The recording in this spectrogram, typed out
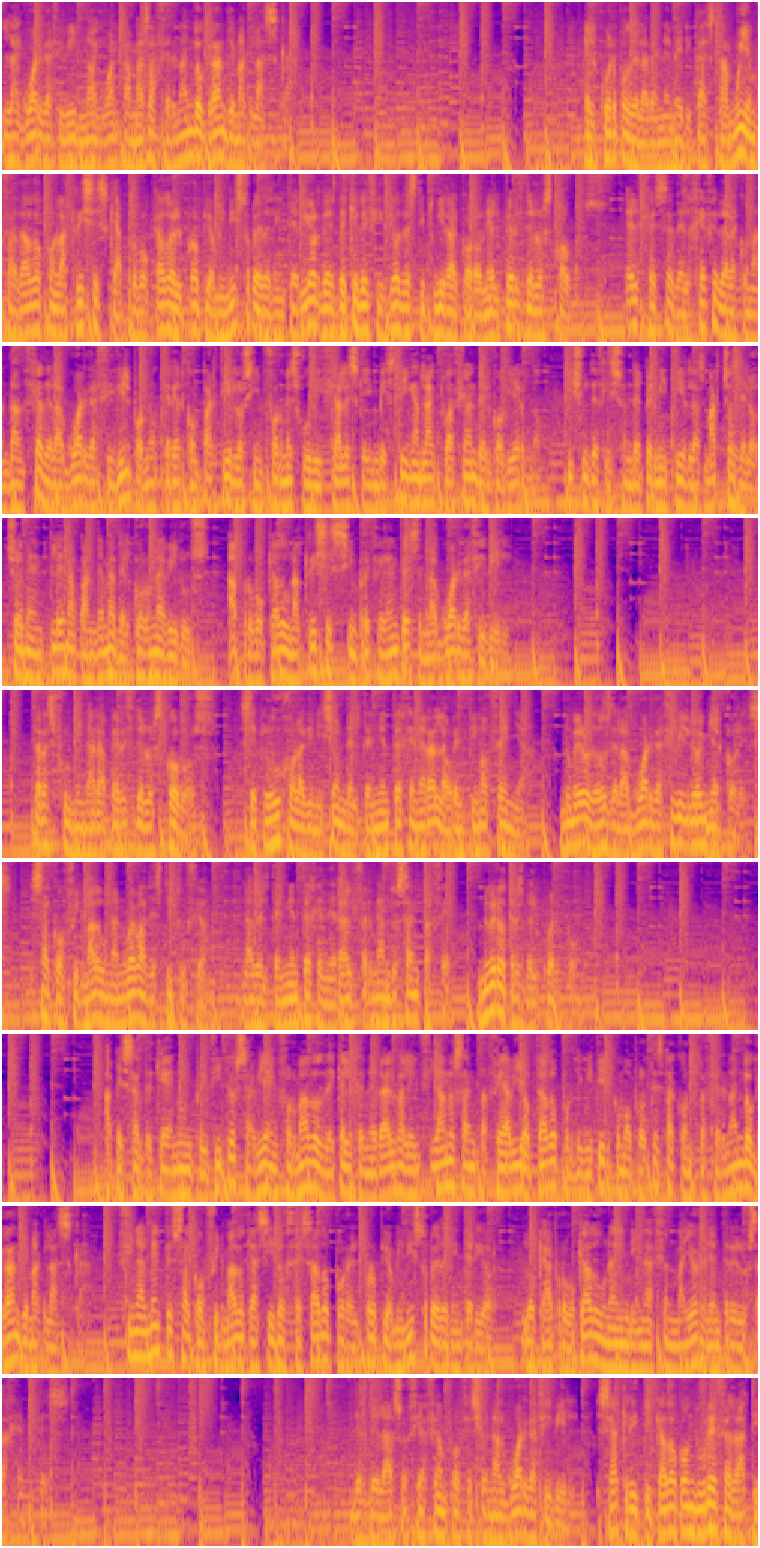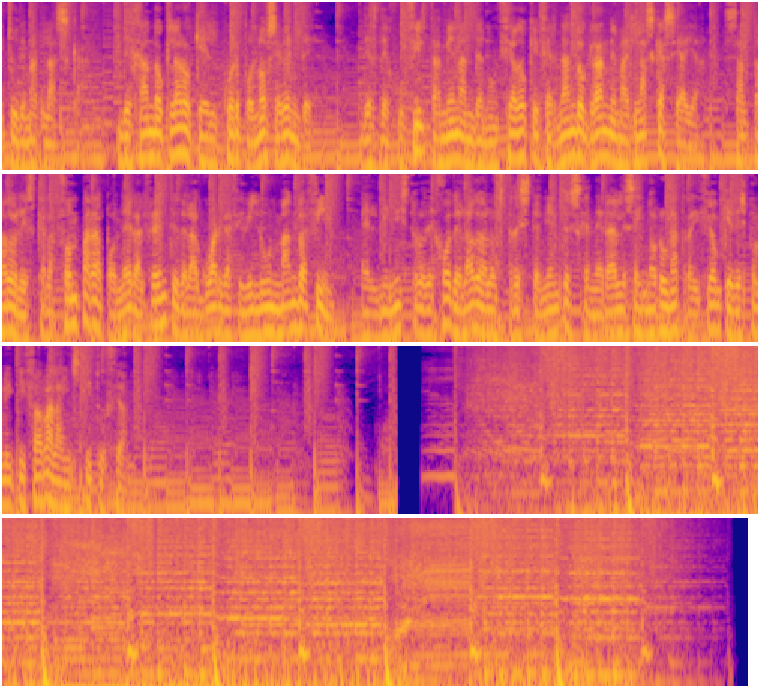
La Guardia Civil no aguanta más a Fernando Grande Maglasca. El cuerpo de la Benemérita está muy enfadado con la crisis que ha provocado el propio ministro del Interior desde que decidió destituir al coronel Pérez de los Cobos, el cese del jefe de la comandancia de la Guardia Civil por no querer compartir los informes judiciales que investigan la actuación del gobierno, y su decisión de permitir las marchas del 8M en plena pandemia del coronavirus, ha provocado una crisis sin precedentes en la Guardia Civil. Tras fulminar a Pérez de los Cobos, se produjo la dimisión del teniente general Laurentino Ceña, número 2 de la Guardia Civil hoy miércoles, se ha confirmado una nueva destitución, la del teniente general Fernando Santa Fe, número 3 del cuerpo. A pesar de que en un principio se había informado de que el general valenciano Santa Fe había optado por dimitir como protesta contra Fernando Grande Maglasca, finalmente se ha confirmado que ha sido cesado por el propio ministro del Interior, lo que ha provocado una indignación mayor entre los agentes. Desde la Asociación Profesional Guardia Civil, se ha criticado con dureza la actitud de Maglasca, dejando claro que el cuerpo no se vende. Desde Jufil también han denunciado que Fernando Grande Maglasca se haya saltado el escalafón para poner al frente de la Guardia Civil un mando afín. El ministro dejó de lado a los tres tenientes generales e ignoró una tradición que despolitizaba la institución.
